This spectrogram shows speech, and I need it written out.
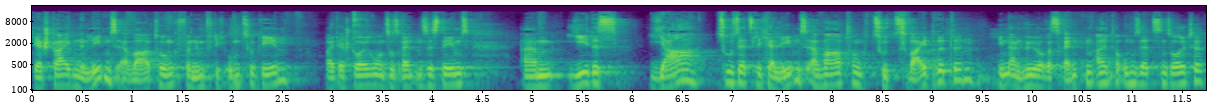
der steigenden Lebenserwartung vernünftig umzugehen, bei der Steuerung unseres Rentensystems, ähm, jedes Jahr zusätzlicher Lebenserwartung zu zwei Dritteln in ein höheres Rentenalter umsetzen sollte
